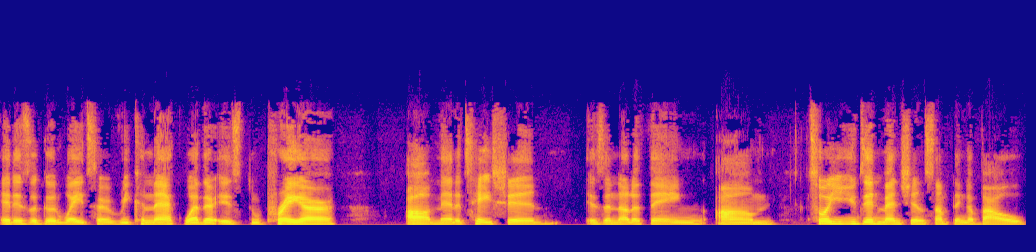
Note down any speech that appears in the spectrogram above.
it is a good way to reconnect, whether it's through prayer, uh, meditation is another thing. Um, Toya, you did mention something about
